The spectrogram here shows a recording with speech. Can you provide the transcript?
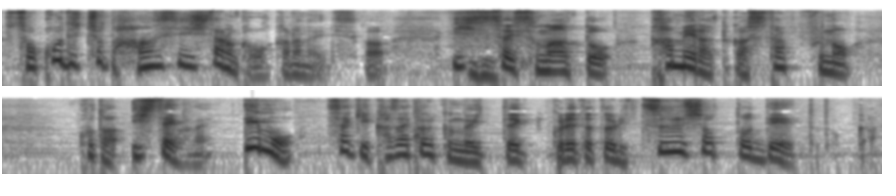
そこでちょっと反省したのかわからないですが一切その後カメラとかスタッフのことは一切言わないでもさっき風倉君が言ってくれた通りツーショットデートとか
